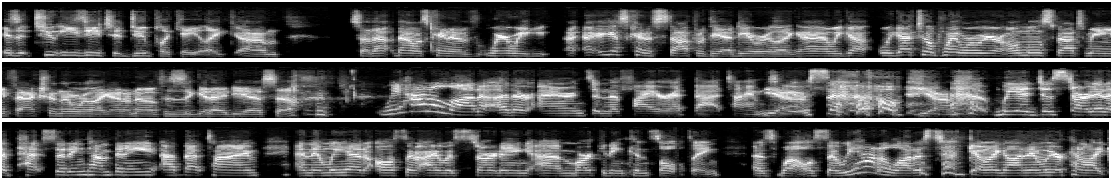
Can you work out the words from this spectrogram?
is it too easy to duplicate? Like, um, so that that was kind of where we, I, guess, kind of stopped with the idea. We are like, ah, we got we got to a point where we were almost about to manufacture, and then we're like, I don't know if this is a good idea. So we had a lot of other irons in the fire at that time Yeah. too. So yeah, we had just started a pet sitting company at that time, and then we had also I was starting um, marketing consulting as well. So we had a lot of stuff going on, and we were kind of like,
